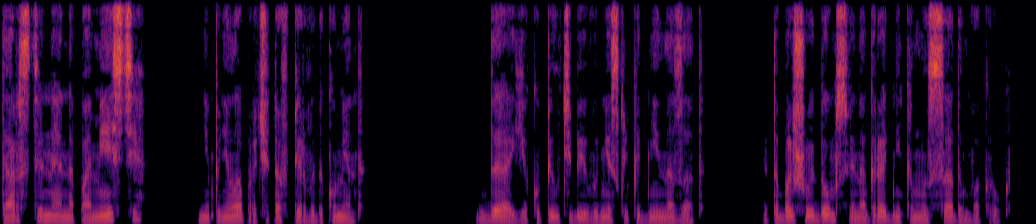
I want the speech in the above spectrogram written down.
«Дарственное на поместье?» — не поняла, прочитав первый документ. «Да, я купил тебе его несколько дней назад. Это большой дом с виноградником и садом вокруг.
